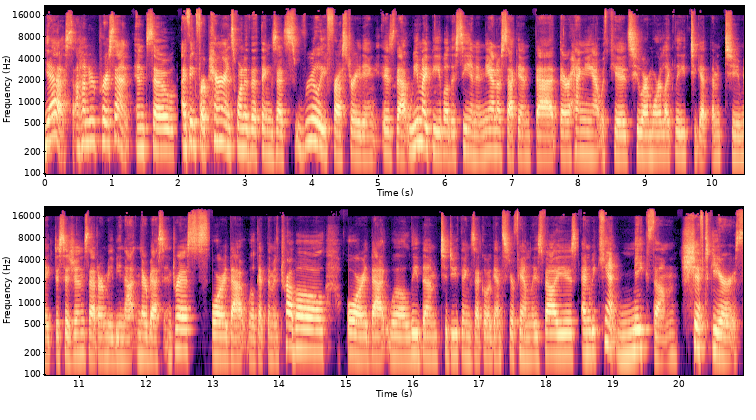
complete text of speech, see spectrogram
Yes, 100%. And so I think for parents, one of the things that's really frustrating is that we might be able to see in a nanosecond that they're hanging out with kids who are more likely to get them to make decisions that are maybe not in their best interests, or that will get them in trouble, or that will lead them to do things that go against your family's values. And we can't make them shift gears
